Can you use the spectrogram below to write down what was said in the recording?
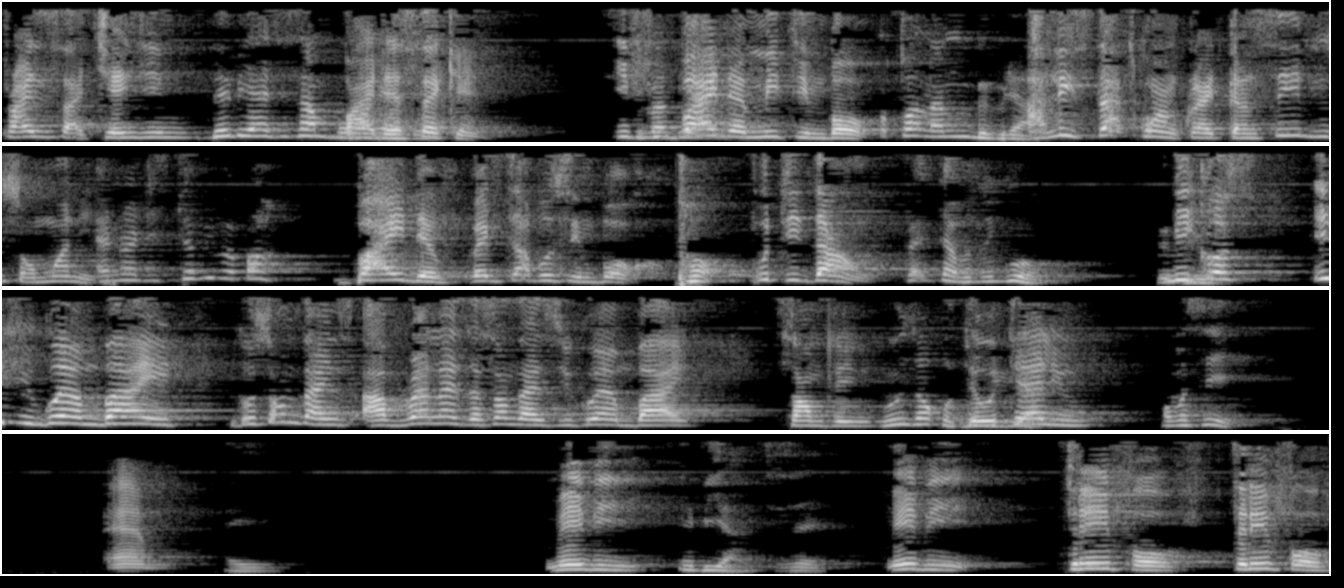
prices are changing Beebi a sisan bɔ. by the second. If you buy the meat in bulk, Ɔtɔ nam ne bebree at least that one can save you some money. Ɛnu adi sika bi bɛba. Buy the vegetables in bulk. Put it down. Vegetables gu hɔ. Because if you go and buy it, because sometimes I've realized that sometimes you go and buy something, they will tell you um maybe Ebi a ti sɛ. maybe three for three for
